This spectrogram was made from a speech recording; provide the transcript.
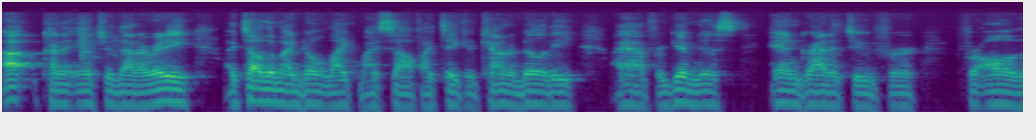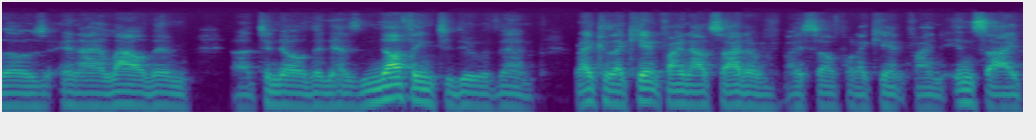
uh, kind of answered that already i tell them i don't like myself i take accountability i have forgiveness and gratitude for for all of those and i allow them uh, to know that it has nothing to do with them right? Because I can't find outside of myself what I can't find inside.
